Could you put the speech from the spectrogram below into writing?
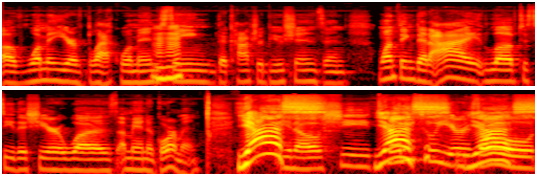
of woman, year of black women Mm-hmm. seeing the contributions and one thing that i love to see this year was amanda gorman Yes. you know she's Yes. 22 years Yes. old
